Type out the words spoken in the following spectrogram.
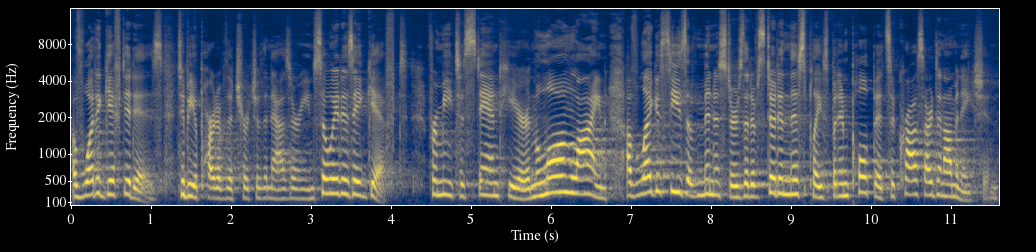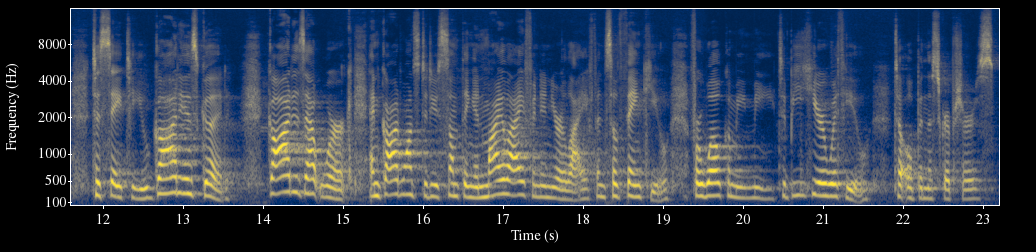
of what a gift it is to be a part of the Church of the Nazarene. So it is a gift for me to stand here in the long line of legacies of ministers that have stood in this place, but in pulpits across our denomination, to say to you, God is good. God is at work, and God wants to do something in my life and in your life. And so thank you for welcoming me to be here with you to open the scriptures.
